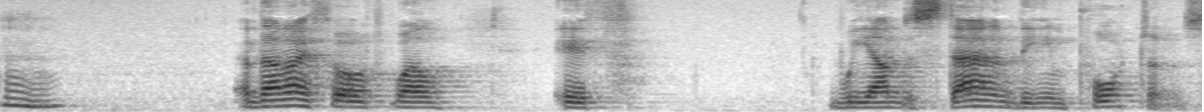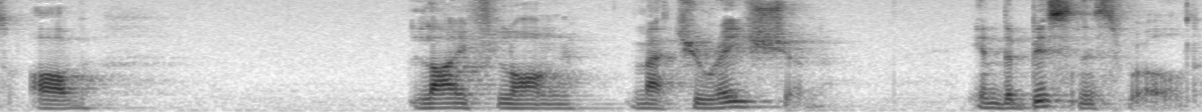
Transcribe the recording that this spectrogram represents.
Mm. And then I thought, well, if we understand the importance of lifelong maturation in the business world,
